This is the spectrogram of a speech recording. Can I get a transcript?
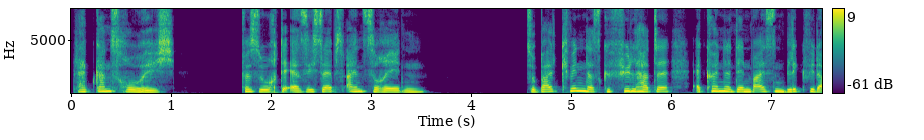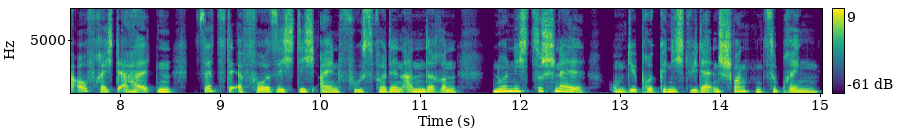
bleib ganz ruhig, versuchte er sich selbst einzureden. Sobald Quinn das Gefühl hatte, er könne den weißen Blick wieder aufrechterhalten, setzte er vorsichtig einen Fuß vor den anderen, nur nicht zu schnell, um die Brücke nicht wieder ins Schwanken zu bringen.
